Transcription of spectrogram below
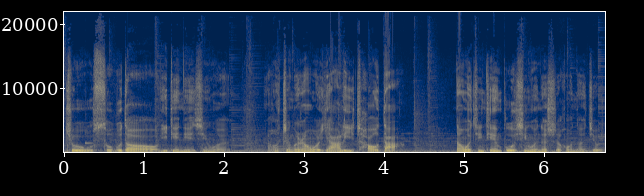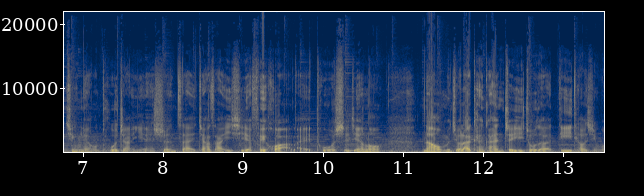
就搜不到一点点新闻，然后整个让我压力超大。那我今天播新闻的时候呢，就尽量拓展延伸，再夹杂一些废话来拖时间喽。那我们就来看看这一周的第一条新闻。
